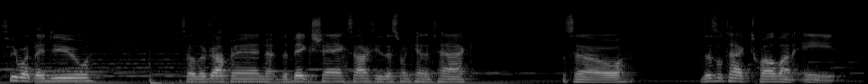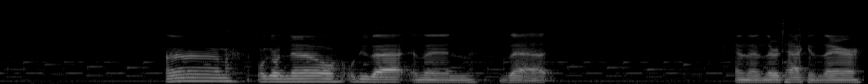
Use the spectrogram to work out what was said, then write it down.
See what they do. So they're dropping the big shanks. Obviously, this one can attack. So this will attack 12 on 8. Um, we'll go no. We'll do that and then that. And then they're attacking there.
